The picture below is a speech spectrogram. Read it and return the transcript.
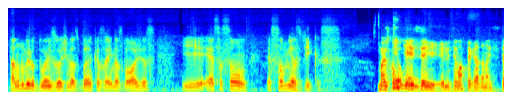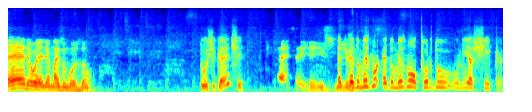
Tá no número 2 hoje nas bancas aí nas lojas. E essas são, essas são minhas dicas. Mas como que é esse aí? Ele tem uma pegada mais séria ou ele é mais humorzão? Do gigante? É isso aí, é isso. É, é, do mesmo, é do mesmo autor do Niyashika,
